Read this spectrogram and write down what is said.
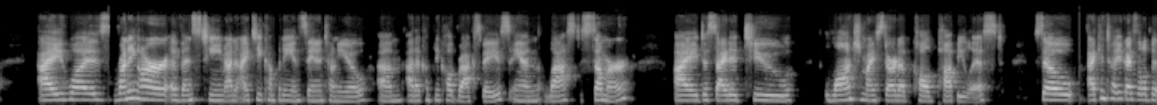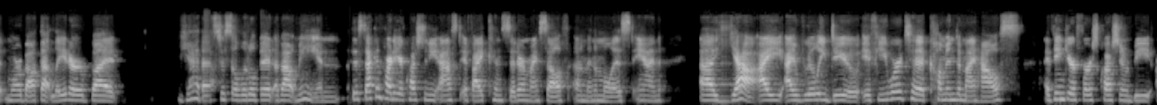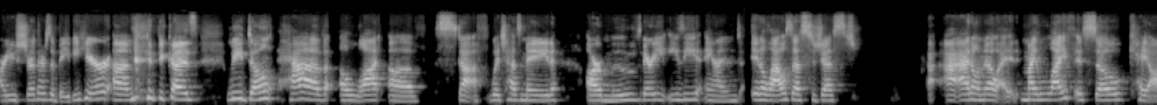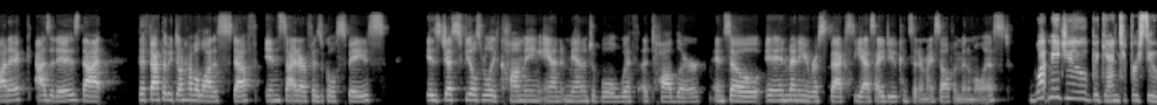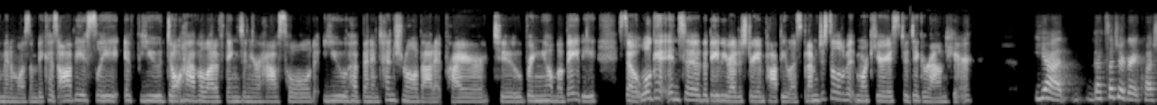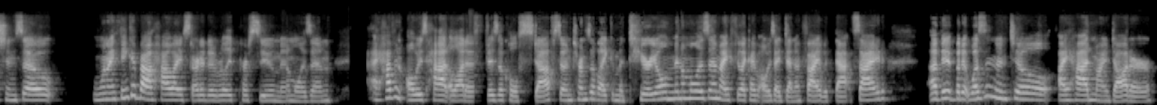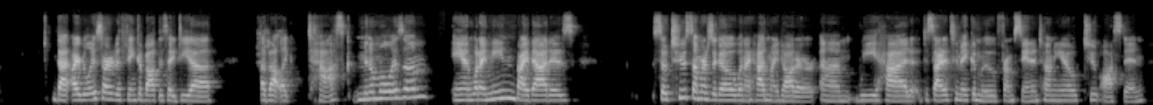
I was running our events team at an IT company in San Antonio um, at a company called Rackspace. And last summer, I decided to launch my startup called Poppy List. So I can tell you guys a little bit more about that later, but yeah, that's just a little bit about me. And the second part of your question, you asked if I consider myself a minimalist. And uh, yeah, I, I really do. If you were to come into my house, I think your first question would be Are you sure there's a baby here? Um, because we don't have a lot of stuff, which has made our moves very easy and it allows us to just I, I don't know. I, my life is so chaotic as it is that the fact that we don't have a lot of stuff inside our physical space is just feels really calming and manageable with a toddler. And so in many respects, yes, I do consider myself a minimalist. What made you begin to pursue minimalism? Because obviously, if you don't have a lot of things in your household, you have been intentional about it prior to bringing home a baby. So we'll get into the baby registry and poppy list, but I'm just a little bit more curious to dig around here. Yeah, that's such a great question. So when I think about how I started to really pursue minimalism, I haven't always had a lot of physical stuff. So in terms of like material minimalism, I feel like I've always identified with that side of it. But it wasn't until I had my daughter that I really started to think about this idea about like task minimalism. And what I mean by that is so two summers ago when i had my daughter um, we had decided to make a move from san antonio to austin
